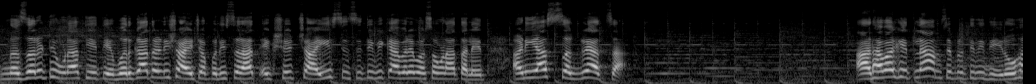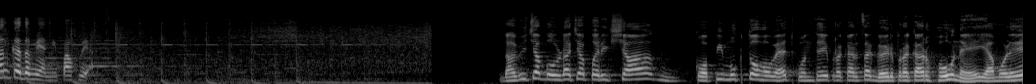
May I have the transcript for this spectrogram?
नजर ठेवण्यात येते. वर्गात आणि शाळेच्या परिसरात एकशे चाळीस सी सी टी व्ही कॅमेरे बसवण्यात आलेत आणि या सगळ्याचा आढावा घेतला आमचे प्रतिनिधी रोहन कदम यांनी. पाहूया. दहावीच्या बोर्डाच्या परीक्षा कॉपीमुक्त व्हाव्यात कोणत्याही प्रकारचा गैरप्रकार होऊ नये यामुळे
